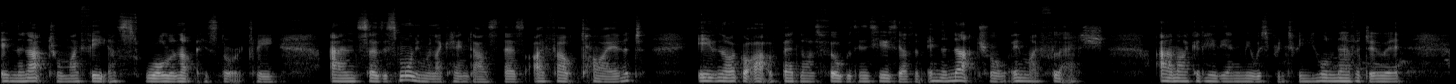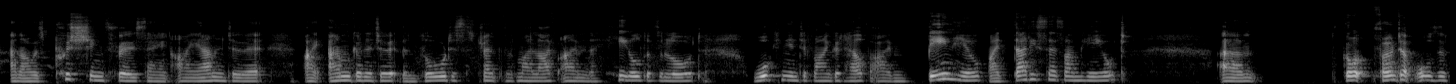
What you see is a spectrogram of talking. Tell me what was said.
in the natural, my feet have swollen up historically. And so this morning when I came downstairs, I felt tired, even though I got out of bed and I was filled with enthusiasm. In the natural, in my flesh, and I could hear the enemy whispering to me, You'll never do it. And I was pushing through, saying, I am do it. I am going to do it. The Lord is the strength of my life. I am the healed of the Lord. walking in divine good health. I'm being healed. My daddy says I'm healed. Um, got phoned up all the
